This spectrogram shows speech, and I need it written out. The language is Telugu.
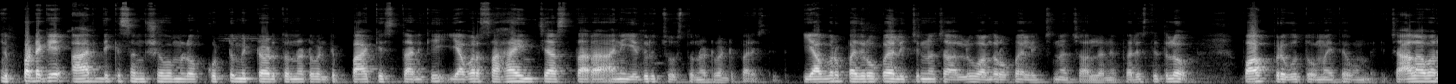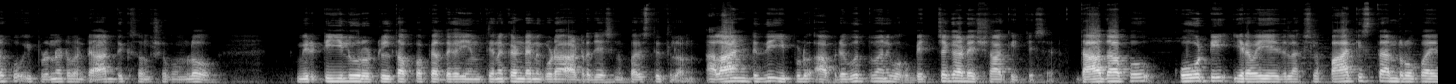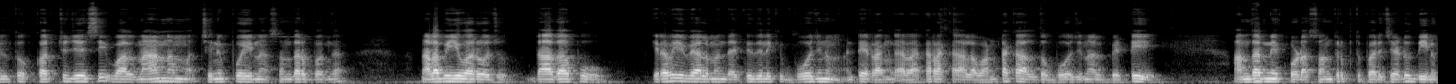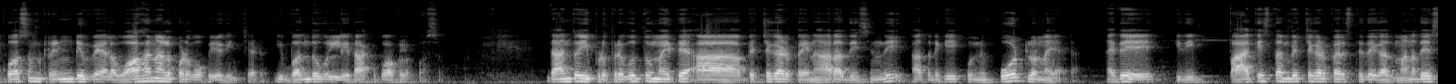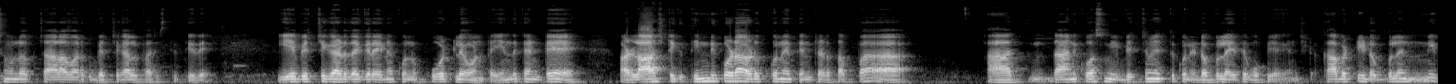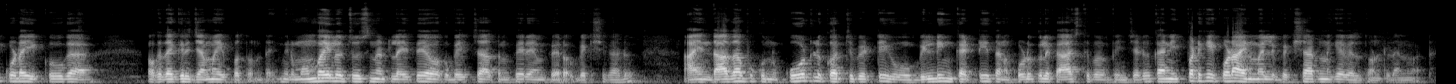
ఇప్పటికే ఆర్థిక సంక్షోభంలో కొట్టుమిట్టాడుతున్నటువంటి పాకిస్తాన్కి ఎవరు సహాయం చేస్తారా అని ఎదురు చూస్తున్నటువంటి పరిస్థితి. ఎవరు పది రూపాయలు ఇచ్చిన చాలు వంద రూపాయలు ఇచ్చిన చాలు అనే పరిస్థితిలో పాక్ ప్రభుత్వం అయితే ఉంది. చాలా వరకు ఇప్పుడున్నటువంటి ఆర్థిక సంక్షోభంలో మీరు టీలు రొట్టెలు తప్ప పెద్దగా ఏం తినకండి అని కూడా ఆర్డర్ చేసిన పరిస్థితిలో అలాంటిది ఇప్పుడు ఆ ప్రభుత్వానికి ఒక బిచ్చగాడే షాక్ ఇచ్చేశాడు. దాదాపు కోటి ఇరవై ఐదు లక్షల పాకిస్తాన్ రూపాయలతో ఖర్చు చేసి వాళ్ళ నాన్నమ్మ చనిపోయిన సందర్భంగా నలభైవ రోజు దాదాపు ఇరవై వేల మంది అతిథులకి భోజనం అంటే రంగ రకరకాల వంటకాలతో భోజనాలు పెట్టి అందరినీ కూడా సంతృప్తి పరిచాడు. దీనికోసం రెండు వేల వాహనాలు కూడా ఉపయోగించాడు ఈ బంధువుల్ని రాకపోకల కోసం. దాంతో ఇప్పుడు ప్రభుత్వం అయితే ఆ బిచ్చగాడి పైన ఆరా తీసింది. అతనికి కొన్ని కోట్లు ఉన్నాయట. అయితే ఇది పాకిస్తాన్ బిచ్చగాడి పరిస్థితే కాదు. మన దేశంలో చాలా వరకు బిచ్చగాళ్ళ పరిస్థితి ఇదే. ఏ బిచ్చగాడి దగ్గర అయినా కొన్ని కోట్లే ఉంటాయి. ఎందుకంటే వాడు లాస్ట్కి తిండి కూడా అడుక్కునే తింటాడు తప్ప దానికోసం ఈ బిచ్చం ఎత్తుకునే డబ్బులు అయితే ఉపయోగించడు. కాబట్టి డబ్బులన్నీ కూడా ఎక్కువగా ఒక దగ్గర జమ అయిపోతుంటాయి. మీరు ముంబైలో చూసినట్లయితే ఒక బిచ్చ అతని పేరు ఏం పేరు? భిక్షగాడు. ఆయన దాదాపు కొన్ని కోట్లు ఖర్చు పెట్టి ఓ బిల్డింగ్ కట్టి తన కొడుకులకు ఆస్తి పంపించాడు. కానీ ఇప్పటికీ కూడా ఆయన మళ్ళీ భిక్షాటనకే వెళ్తుంటాడు అనమాట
